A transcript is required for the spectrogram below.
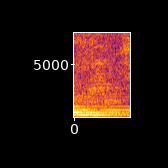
Thank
